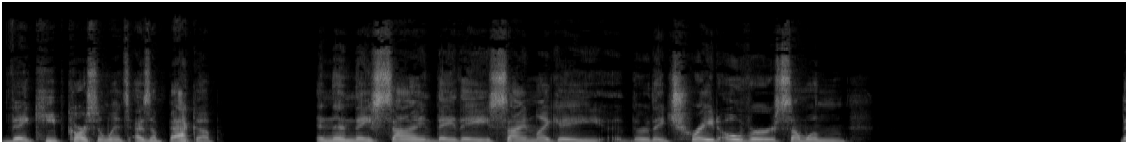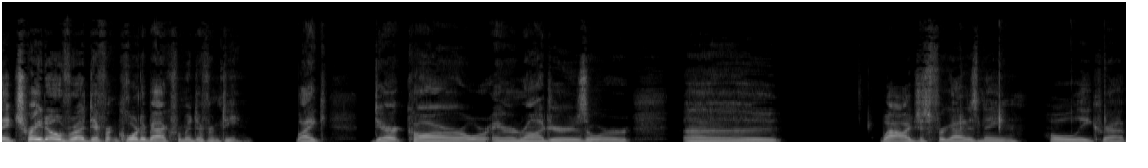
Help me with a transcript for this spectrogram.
they keep Carson Wentz as a backup, and then they sign they they sign like a or they trade over someone. They trade over a different quarterback from a different team, like Derek Carr or Aaron Rodgers or, uh, wow, I just forgot his name. Holy crap!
